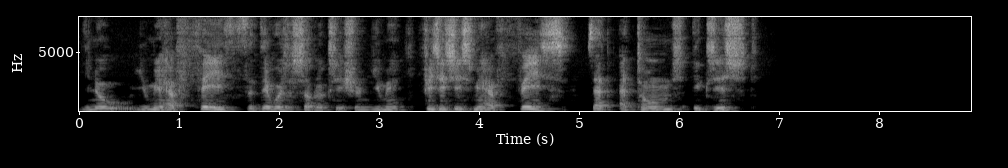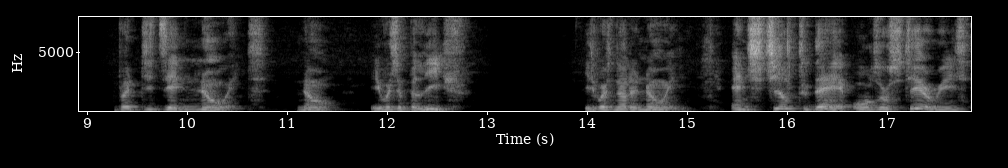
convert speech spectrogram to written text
you know you may have faith that there was a subluxation. You may physicists may have faith that atoms exist, but did they know it? No, it was a belief. It was not a knowing. And still today, all those theories,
